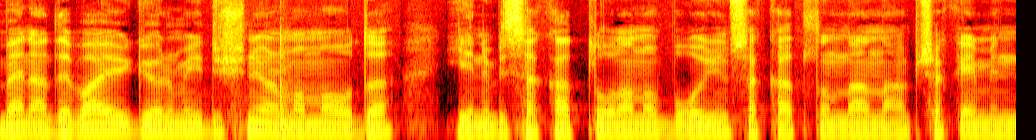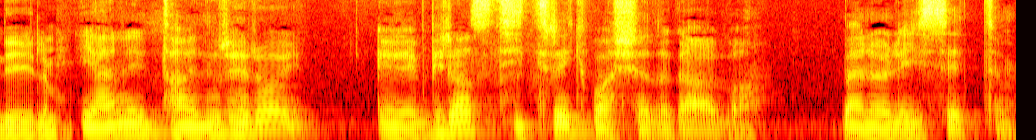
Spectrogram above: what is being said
ben Adebayo'yu görmeyi düşünüyorum ama o da yeni bir sakatlı olan o boyun sakatlığından ne yapacak emin değilim. Yani Tyler Hero e, biraz titrek başladı galiba. Ben öyle hissettim.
